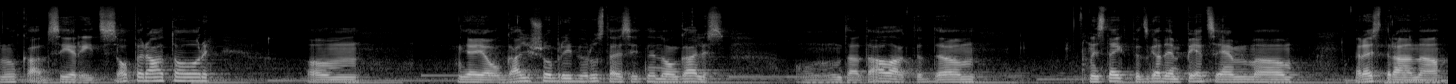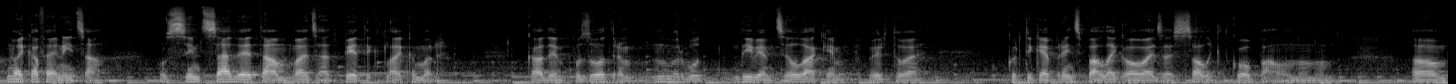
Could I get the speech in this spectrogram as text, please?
nu, kādas ierīces operatori. Um, ja jau gaļu šobrīd var uztaisīt ne no gaļas, un, un tā tālāk. Tad, um, es teiktu, pēc gadiem pieciem um, restorānā vai kafejnīcā uz simts sēdvietām vajadzētu pietikt laikam ar kādiem pusotram, nu, varbūt diviem cilvēkiem virtuvē, kur tikai principā LEGO vajadzēs salikt kopā. Un, un, un, um,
